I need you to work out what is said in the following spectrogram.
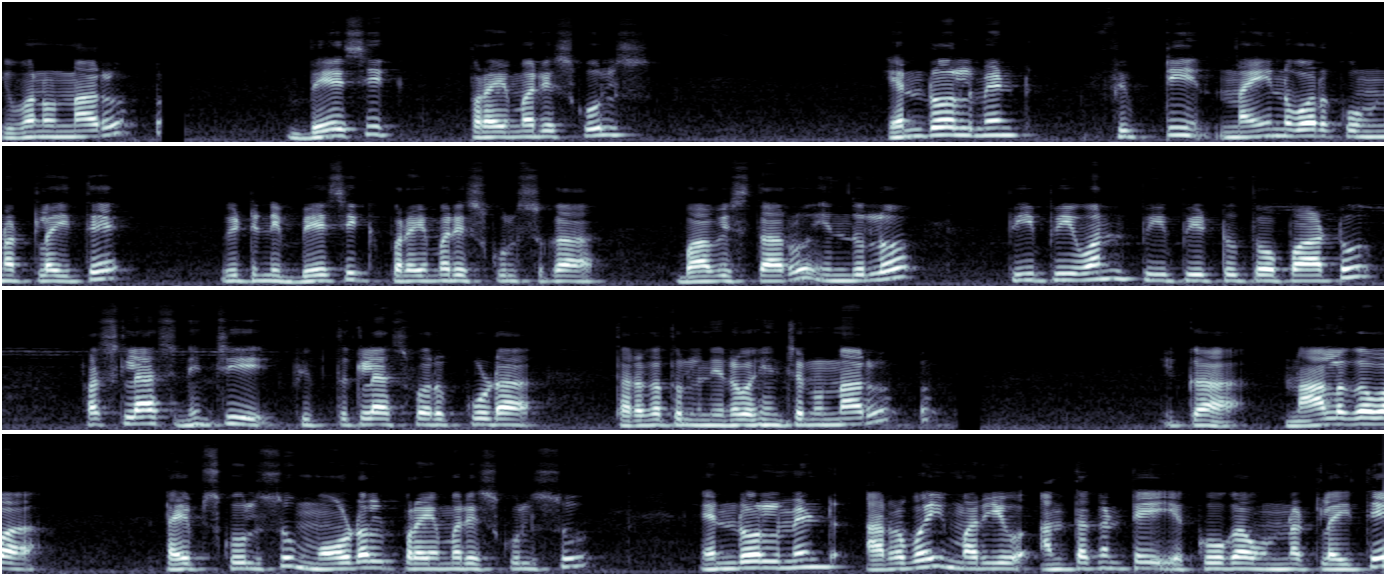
ఇవ్వనున్నారు. Basic primary schools enrolment fifty nine వరకు ఉన్నట్లయితే వీటిని బేసిక్ ప్రైమరీ స్కూల్స్గా భావిస్తారు. ఇందులో పీపీ వన్ పీపీ టూతో పాటు ఫస్ట్ క్లాస్ నుంచి ఫిఫ్త్ క్లాస్ వరకు కూడా తరగతులు నిర్వహించనున్నారు. ఇక నాలుగవ type schools model primary schools. Enrolment అరవై మరియు అంతకంటే ఎక్కువగా ఉన్నట్లయితే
